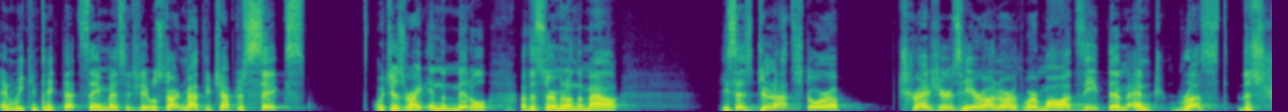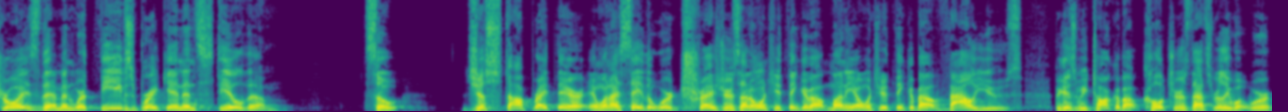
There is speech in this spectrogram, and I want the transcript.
and we can take that same message today. We'll start in Matthew chapter 6, which is right in the middle of the Sermon on the Mount. He says, Do not store up treasures here on earth where moths eat them and rust destroys them, and where thieves break in and steal them. So just stop right there. And when I say the word treasures, I don't want you to think about money. I want you to think about values. Because when we talk about cultures, that's really what we're,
